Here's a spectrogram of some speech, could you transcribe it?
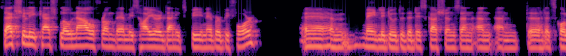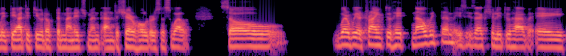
So actually, cash flow now from them is higher than it's been ever before, um, mainly due to the discussions and and and uh, let's call it the attitude of the management and the shareholders as well. So where we are trying to hit now with them is, is actually to have a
